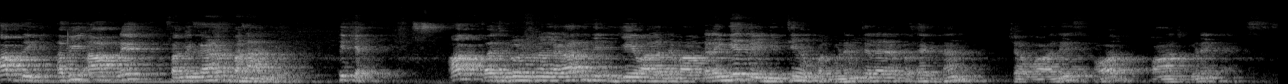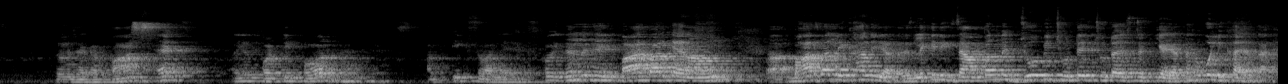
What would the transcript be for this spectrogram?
अब देख, अभी आपने समीकरण बना लिया ठीक है? अब वज्रगुणन लगा दीजिए, ये वाला जब आप करेंगे तो ये नीचे ऊपर गुणे में चला जाए तो एक धन चौवालीस और पाँच गुणे एक्स तो हो जाएगा पाँच एक्स और ये फोर्टी फोर अब एक्स वाले एक्स को इधर ले जाइए। बार बार कह रहा हूँ बार बार लिखा नहीं जाता, लेकिन एग्ज़ाम्पल में जो भी छोटे, छोटा स्टेप किया जाता है, वो लिखा जाता है।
